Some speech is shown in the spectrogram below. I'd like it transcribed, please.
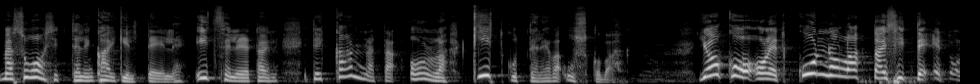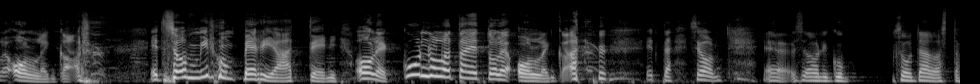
mä suosittelen kaikille teille, itselle ja että ei kannata olla kitkutteleva uskova. Joko olet kunnolla tai sitten et ole ollenkaan. Että se on minun periaatteeni. Ole kunnolla tai et ole ollenkaan. Että se on, se on, niin kuin, se on tällaista.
